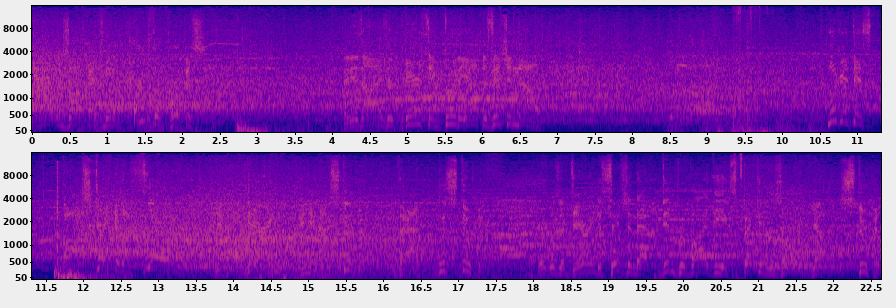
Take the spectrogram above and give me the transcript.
And that was offense with a hurtful purpose. And his eyes are piercing through the opposition now. Stupid. It was a daring decision that didn't provide the expected result. Yeah, stupid.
